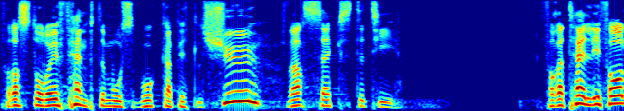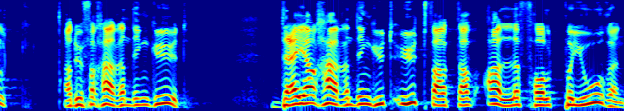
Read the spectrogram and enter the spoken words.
For da står det i 5. Mosebok, kapittel 7, vers 6-10. For et hellig folk er du for Herren din Gud. Deg har Herren din Gud utvalgt av alle folk på jorden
